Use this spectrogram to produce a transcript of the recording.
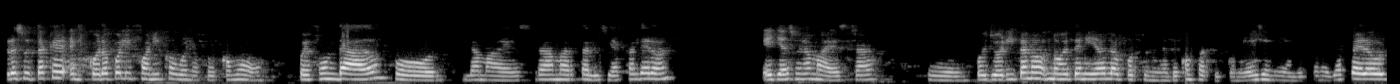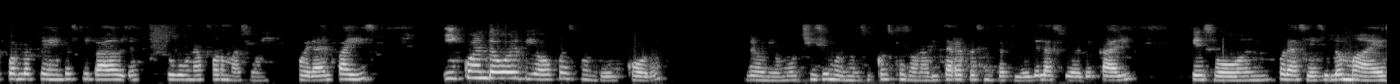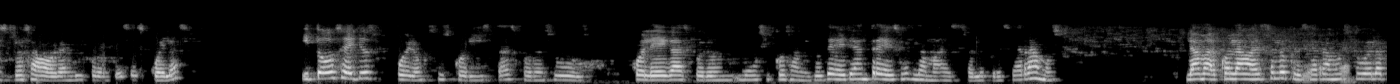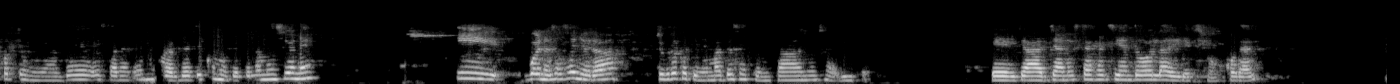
Resulta que el coro polifónico, bueno, fue como, fue fundado por la maestra Marta Lucía Calderón. Ella es una maestra, eh, pues yo ahorita no, no, he tenido la oportunidad de compartir con ella ni hablar con ella, pero por lo que he investigado, ella tuvo una formación fuera del país y cuando volvió, pues fundó el coro, reunió muchísimos músicos que son ahorita representativos de la ciudad de Cali, que son, por así decirlo, maestros ahora en diferentes escuelas. Y todos ellos fueron sus coristas, fueron sus colegas, fueron músicos amigos de ella, entre esos la maestra Lucrecia Ramos. La, con la maestra Lucrecia Ramos tuve la oportunidad de estar en el Coral Verde, como yo te lo mencioné. Y bueno, esa señora, yo creo que tiene más de 70 años ahorita. Ella ya no está ejerciendo la dirección coral,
